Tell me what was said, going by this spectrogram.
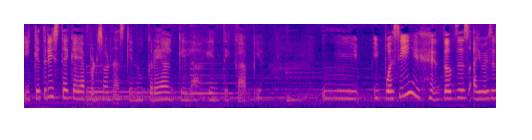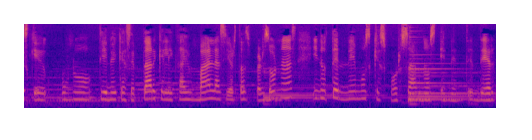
y qué triste que haya personas que no crean que la gente cambia. Y, pues sí, entonces hay veces que uno tiene que aceptar que le caen mal a ciertas personas y no tenemos que esforzarnos en entender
